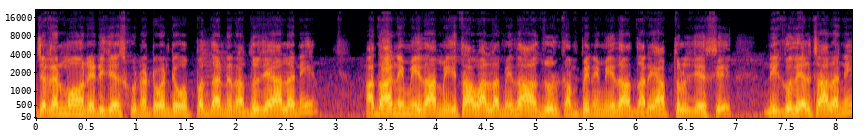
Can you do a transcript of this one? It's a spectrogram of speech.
జగన్మోహన్ రెడ్డి చేసుకున్నటువంటి ఒప్పందాన్ని రద్దు చేయాలని అదాని మీద మిగతా వాళ్ళ మీద అజూర్ కంపెనీ మీద దర్యాప్తులు చేసి నిగ్గు తేల్చాలని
